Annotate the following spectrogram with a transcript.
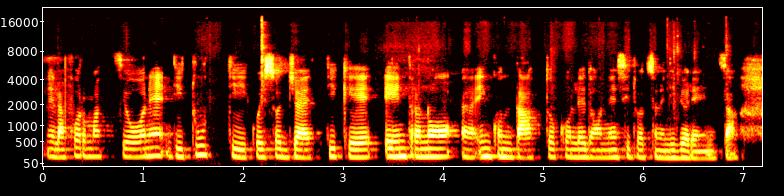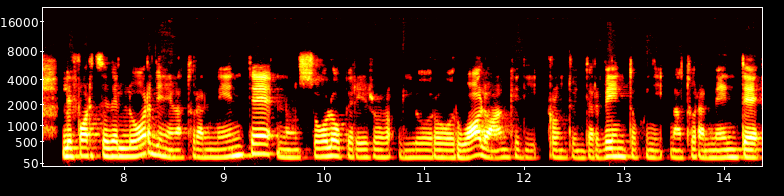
nella formazione di tutti quei soggetti che entrano eh, in contatto con le donne in situazioni di violenza. Le forze dell'ordine naturalmente non solo per il, il loro ruolo anche di pronto intervento, quindi naturalmente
